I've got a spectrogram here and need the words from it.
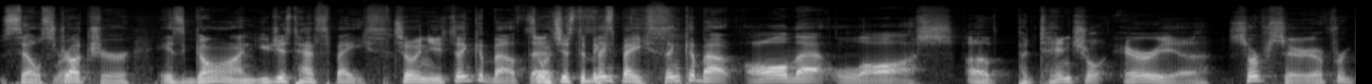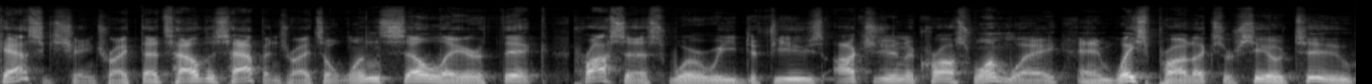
cell structure right. is gone. You just have space. So when you think about that, so it's just a big think, space. Think about all that loss of potential area, surface area for gas exchange. Right. That's how this happens. Right. So one cell layer thick process where we diffuse oxygen across one way and waste products or CO2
